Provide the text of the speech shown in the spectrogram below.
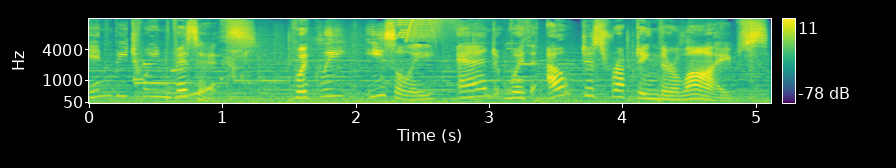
in between visits, quickly, easily, and without disrupting their lives.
